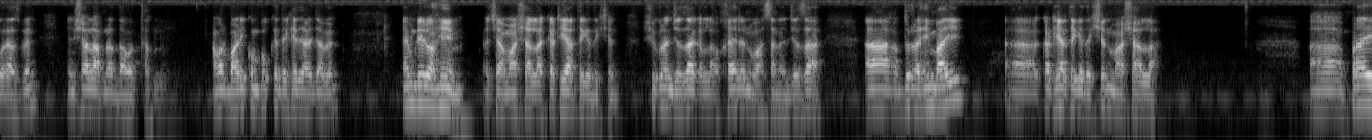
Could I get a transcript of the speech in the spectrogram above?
করে আসবেন ইনশাল্লাহ আপনার দাওয়াত থাকল। আমার বাড়ি কমপক্ষে দেখে যাবেন। এমডি রহিম আচ্ছা মাশাল্লাহ কাঠিয়ার থেকে দেখছেন। শুক্রান জাজাক আল্লাহ খায়রান ওয়াহাসান জাজা আব্দুর রহিম ভাই কাঠিয়ার থেকে দেখছেন মাশা আল্লাহ প্রায়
